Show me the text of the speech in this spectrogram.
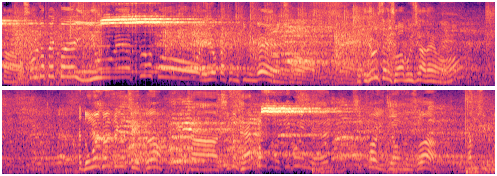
자, 숄더 백커의 이후에 플로터 레이업 같은 느낌인데 그렇죠. 그렇게 효율성이 좋아 보이진 않아요. 자, 노무현 선수 교체했고요. 자, 지금 대학원에서 뛰고 있는 슈퍼 이주영 선수와 30번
